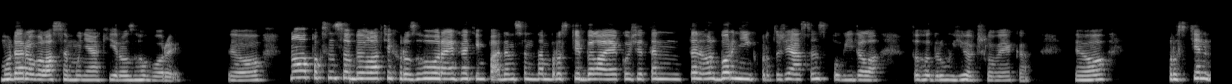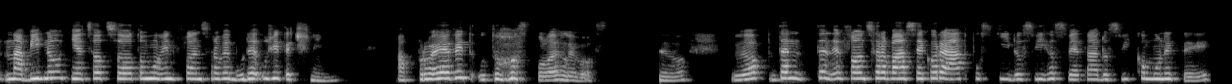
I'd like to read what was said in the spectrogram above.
moderovala jsem mu nějaký rozhovory, jo. No a pak jsem se objevila v těch rozhovorech a tím pádem jsem tam prostě byla jakože ten, ten odborník, protože já jsem spovídala toho druhého člověka, jo prostě nabídnout něco, co tomu influencerovi bude užitečný a projevit u toho spolehlivost. Jo? Jo, ten, ten influencer vás jako rád pustí do svého světa, do své komunity,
